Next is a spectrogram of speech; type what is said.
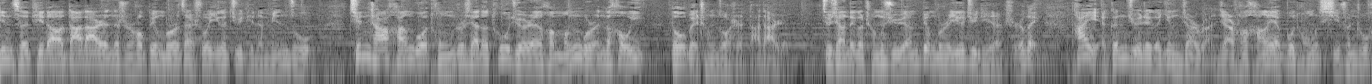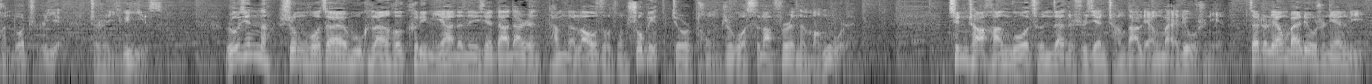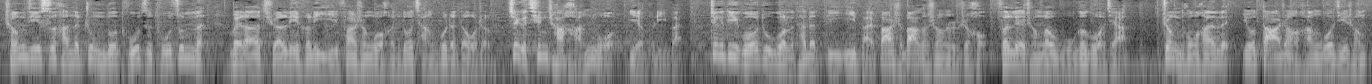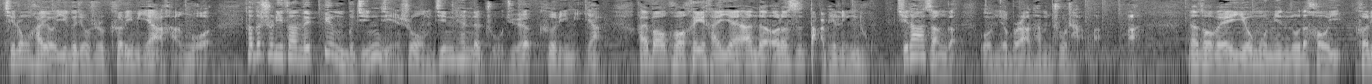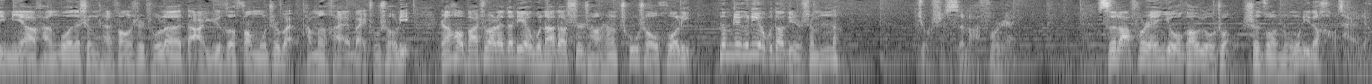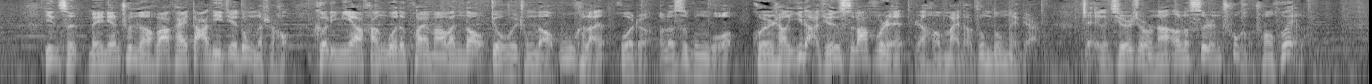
因此，提到鞑靼人的时候，并不是在说一个具体的民族。钦察韩国统治下的突厥人和蒙古人的后裔都被称作是鞑靼人。就像这个程序员，并不是一个具体的职位，他也根据这个硬件、软件和行业不同，细分出很多职业，这是一个意思。如今呢，生活在乌克兰和克里米亚的那些鞑靼人，他们的老祖宗说不定就是统治过斯拉夫人的蒙古人。钦察汗国存在的时间长达两百六十年，在这两百六十年里，成吉思汗的众多徒子徒孙们为了权力和利益发生过很多残酷的斗争，这个钦察汗国也不例外。这个帝国度过了他的第一百八十八个生日之后，分裂成了五个国家，正统汗位由大帐汗国继承，其中还有一个就是克里米亚汗国，它的势力范围并不仅仅是我们今天的主角克里米亚，还包括黑海沿岸的俄罗斯大片领土，其他三个我们就不让他们出场了。那作为游牧民族的后裔，克里米亚汗国的生产方式除了打鱼和放牧之外，他们还外出狩猎，然后把抓来的猎物拿到市场上出售获利。那么这个猎物到底是什么呢？就是斯拉夫人。斯拉夫人又高又壮，是做奴隶的好材料。因此，每年春暖花开、大地解冻的时候，克里米亚汗国的快马弯刀就会冲到乌克兰或者俄罗斯公国，捆上一大群斯拉夫人，然后卖到中东那边。这个其实就是拿俄罗斯人出口创汇了。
